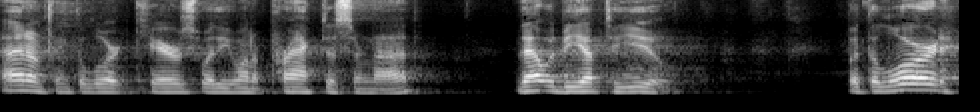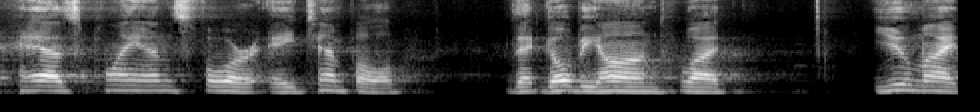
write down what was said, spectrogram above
I don't think the Lord cares whether you want to practice or not. That would be up to you. But the Lord has plans for a temple that go beyond what you might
